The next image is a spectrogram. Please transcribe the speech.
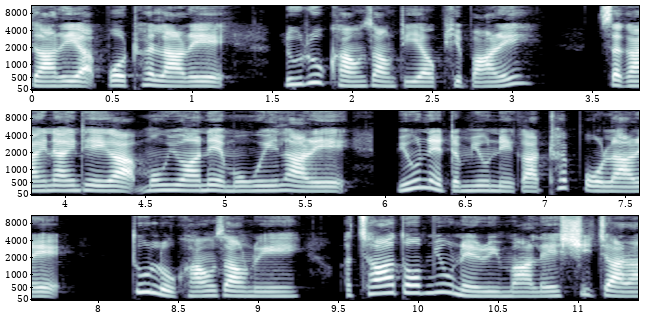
ကြားထဲကပေါ်ထွက်လာတဲ့လူထုခေါင်းဆောင်တစ်ယောက်ဖြစ်ပါတယ်။စကိုင်းတိုင်းထဲကမုံရွာနဲ့မဝေးလာတဲ့မြို့နယ်တစ်မြို့နယ်ကထွက်ပေါ်လာတဲ့သူ့လိုခေါင်းဆောင်တွေအခြားသောမြို့နယ်တွေမှာလည်းရှိကြတာ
